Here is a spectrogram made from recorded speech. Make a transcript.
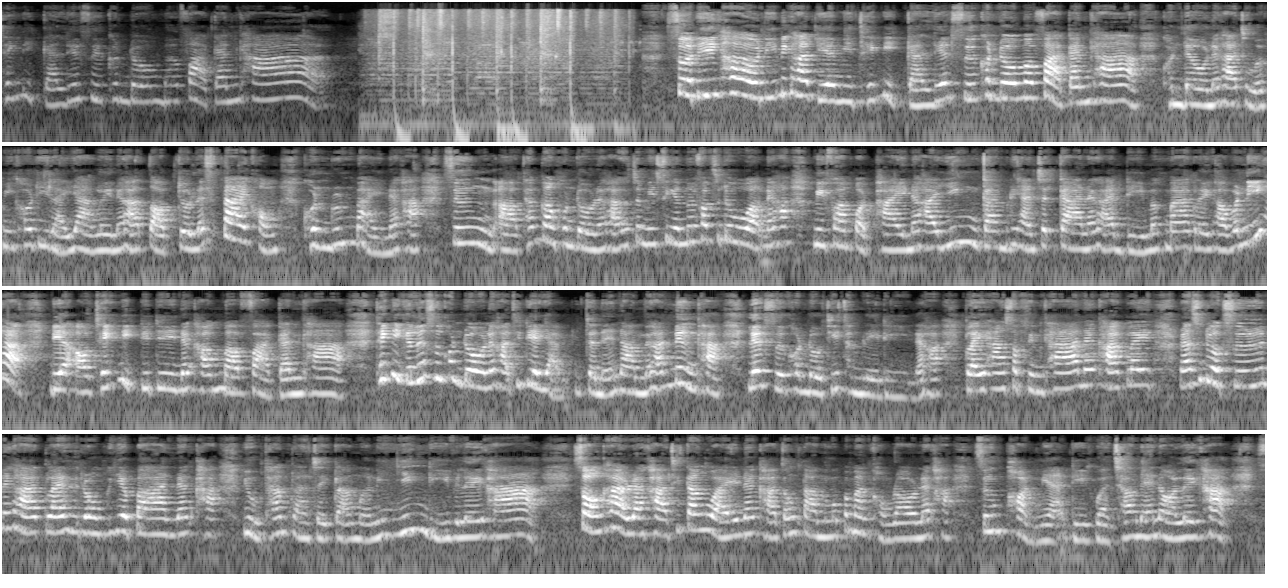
เทคนิคการเลือกซื้อคอนโดมาฝากกันค่ะ สวัสดีค่ะ วันนี้นะคะเดียมีเทคนิคการเลือกซื้อคอนโดมาฝากกันค่ะคอนโดนะคะถือว่ามีข้อดีหลายอย่างเลยนะคะ ตอบโจทย์และสไตล์ของคนรุ่นใหม่นะคะ ซึ่งท่ามกลางคอนโดนะคะก็จะมีสิ่งอำนวยความสะดวกนะคะ มีความปลอดภัยนะคะ ยิ่งการบริหารจัดการนะคะ ดีมากๆเลยค่ะ วันนี้ค่ะเดียเอาเทคนิคดีๆนะคะมาฝากกันค่ะ เทคนิคการเลือกซื้อคอนโดนะคะ ที่เดียอยากจะแนะนำนะคะหนึ่งค่ะเลือกซื้อคอนโดที่ทำเลดีนะคะใกล้ห้างสรรพสินค้านะคะใกล้ร้านสะดวกซื้อนะคะใกล้โรงพยาบาลนะคะ อยู่ท่ามกลางใจกลางเมืองนี่ยิ่งดีไปเลยค่ะ สองค่ะ ราคาที่ตั้งไว้นะคะ ต้องตามงบประมาณของเรานะคะ ซึ่งผ่อนเนี่ยดีกว่าเช่าแน่นอนเลยค่ะ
